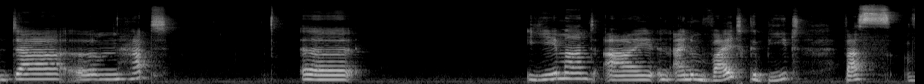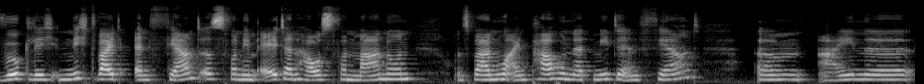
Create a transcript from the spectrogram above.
da ähm, hat äh, jemand ein, in einem Waldgebiet was wirklich nicht weit entfernt ist von dem Elternhaus von Manon, und zwar nur ein paar hundert Meter entfernt, ähm, eine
